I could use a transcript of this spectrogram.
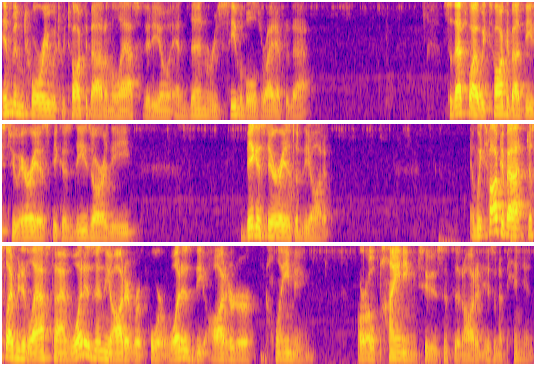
inventory, which we talked about in the last video, and then receivables right after that. So that's why we talk about these two areas because these are the biggest areas of the audit. And we talk about, just like we did last time, what is in the audit report? What is the auditor claiming or opining to since an audit is an opinion?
